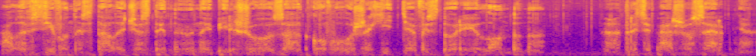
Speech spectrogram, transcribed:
Але всі вони стали частиною найбільшого загадкового жахіття в історії Лондона. Е, 31 серпня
